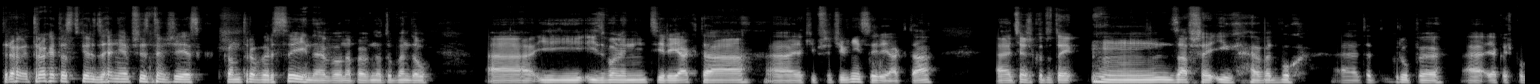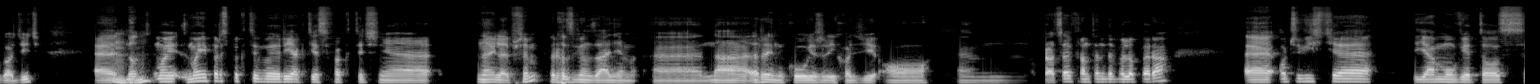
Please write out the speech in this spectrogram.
trochę, trochę to stwierdzenie, przyznam się, jest kontrowersyjne, bo na pewno tu będą e, i, i zwolennicy Reacta, e, jak i przeciwnicy Reacta. E, ciężko tutaj zawsze ich we dwóch te grupy jakoś pogodzić. No, Mhm. z, mojej, z mojej perspektywy React jest faktycznie najlepszym rozwiązaniem e, na rynku, jeżeli chodzi o, o pracę frontend dewelopera. E, Oczywiście ja mówię to z,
